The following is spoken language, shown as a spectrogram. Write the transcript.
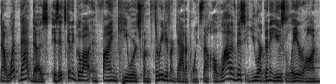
Now, what that does is it's going to go out and find keywords from three different data points. Now, a lot of this you are going to use later on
